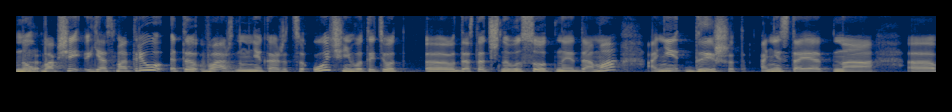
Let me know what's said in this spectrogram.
Ну, э. вообще, я смотрю, это важно, мне кажется, очень. Вот эти вот э, достаточно высотные дома, они дышат, они стоят на э,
